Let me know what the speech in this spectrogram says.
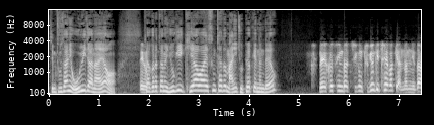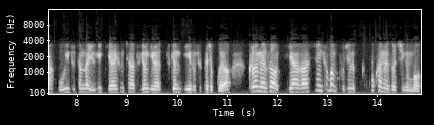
지금 두산이 5위잖아요. 네, 자, 그렇다면 6위 기아와의 승차도 많이 좁혔겠는데요? 네, 그렇습니다. 지금 두 경기 차이밖에 안 납니다. 5위 두산과 6위 기아의 승차가 두 경기면 두 경기로 좁혀졌고요. 그러면서 기아가 시즌 초반 부진을 극복하면서 지금 뭐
